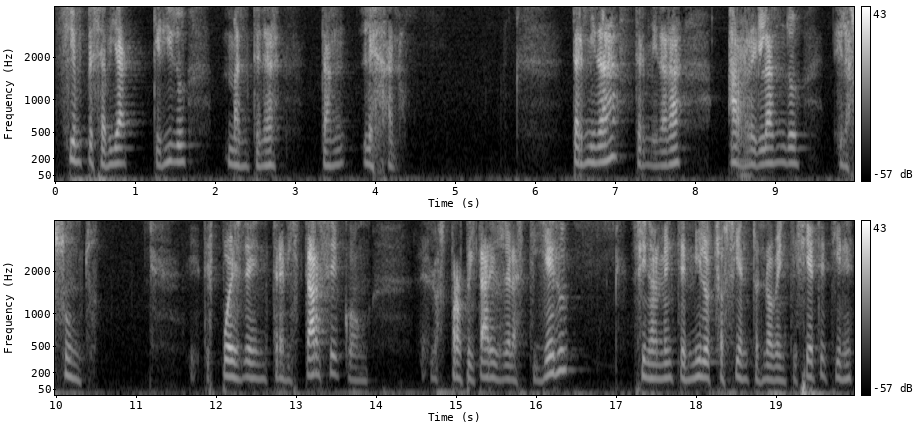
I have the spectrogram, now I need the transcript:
siempre se había querido mantener tan lejano. Terminará, terminará arreglando el asunto. Después de entrevistarse con los propietarios del astillero, finalmente en 1897 tiene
